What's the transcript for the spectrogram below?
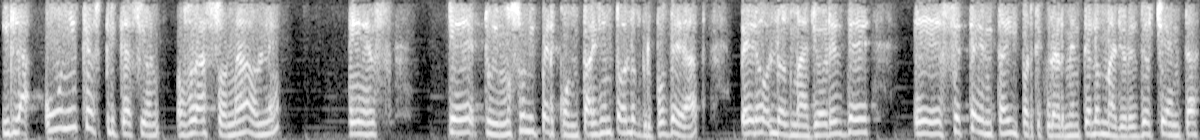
Y la única explicación razonable es que tuvimos un hipercontagio en todos los grupos de edad, pero los mayores de eh, 70 y particularmente los mayores de 80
